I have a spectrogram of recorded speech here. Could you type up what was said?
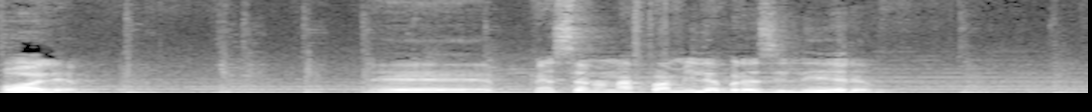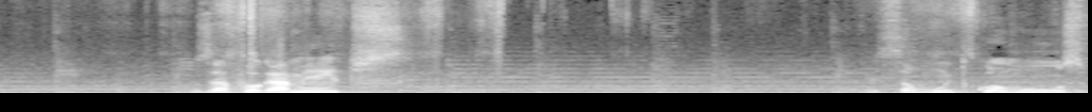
Olha, é, pensando na família brasileira, os afogamentos, Eles são muito comuns,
